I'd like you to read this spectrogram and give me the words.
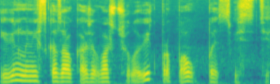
І він мені сказав, каже, ваш чоловік пропав безвісті.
